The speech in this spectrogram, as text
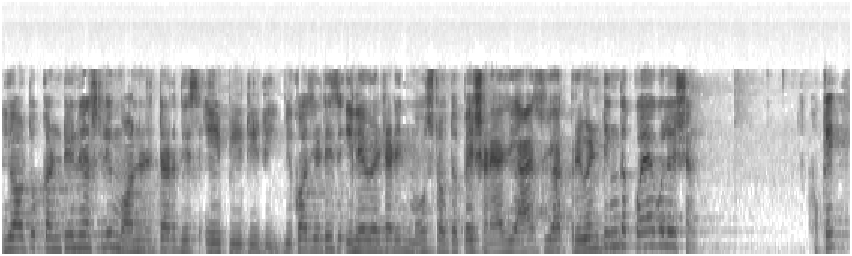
you have to continuously monitor this APTT because it is elevated in most of the patient as you, as you are preventing the coagulation. Okay,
